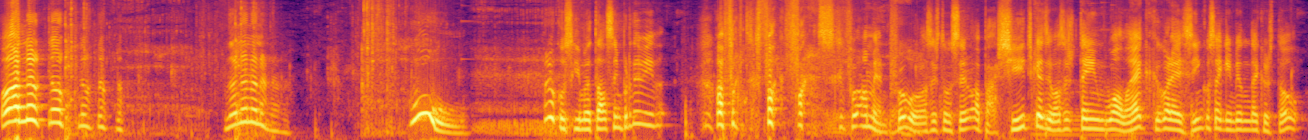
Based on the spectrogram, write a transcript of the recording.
Oh, não, não, não, não, não. Não, não, não, não, não. Uh! Eu consegui matá-lo sem perder vida. Ah, fuck, fuck, fuck. Oh, man, por favor, vocês estão a ser. Opá, cheats, quer dizer, vocês têm o Alec, que agora é assim, conseguem ver onde é que eu estou?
